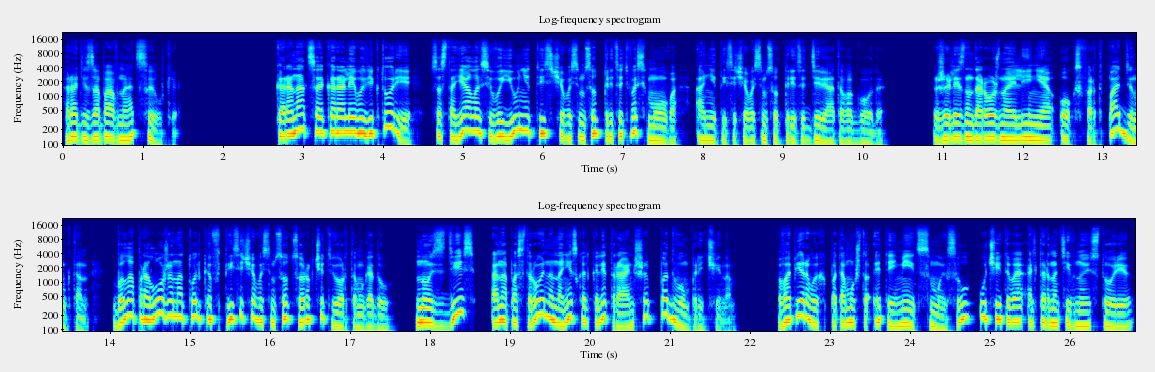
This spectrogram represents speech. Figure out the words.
ради забавной отсылки. Коронация королевы Виктории состоялась в июне 1838, а не 1839 года. Железнодорожная линия Оксфорд-Паддингтон была проложена только в 1844 году, но здесь она построена на несколько лет раньше по двум причинам. Во-первых, потому что это имеет смысл, учитывая альтернативную историю.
